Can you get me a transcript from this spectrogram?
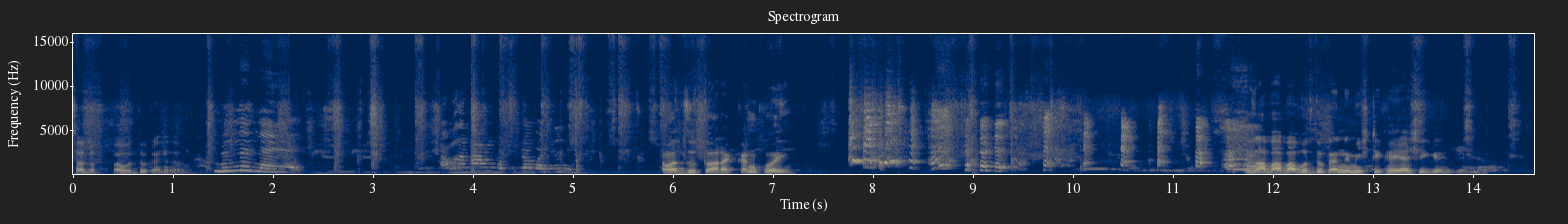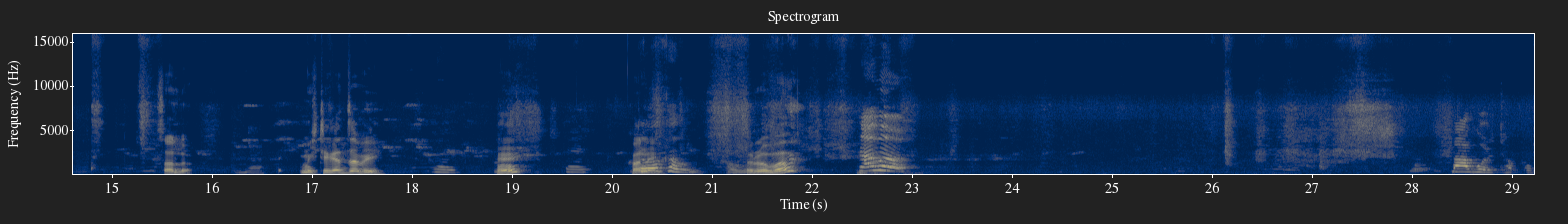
চলো বাবুর দোকানে যাব আমরা জুতো আর এক কান কই? যাবা বাবুর দোকানে মিষ্টি খাই আসি গে। চলো। মিষ্টি খাত যাবি? হ্যাঁ। হ্যাঁ? কনে? খাব। রোবা? বাবুর ঠাকুর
